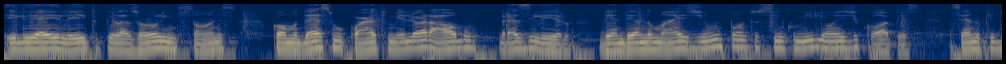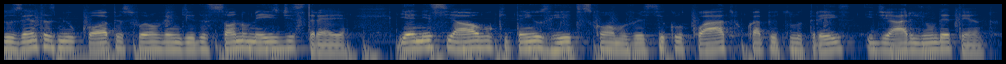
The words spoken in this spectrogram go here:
ele é eleito pelas Rolling Stones como o 14º melhor álbum brasileiro, vendendo mais de 1.5 milhões de cópias, sendo que 200 mil cópias foram vendidas só no mês de estreia. E é nesse álbum que tem os hits como Versículo 4, Capítulo 3 e Diário de um Detento.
